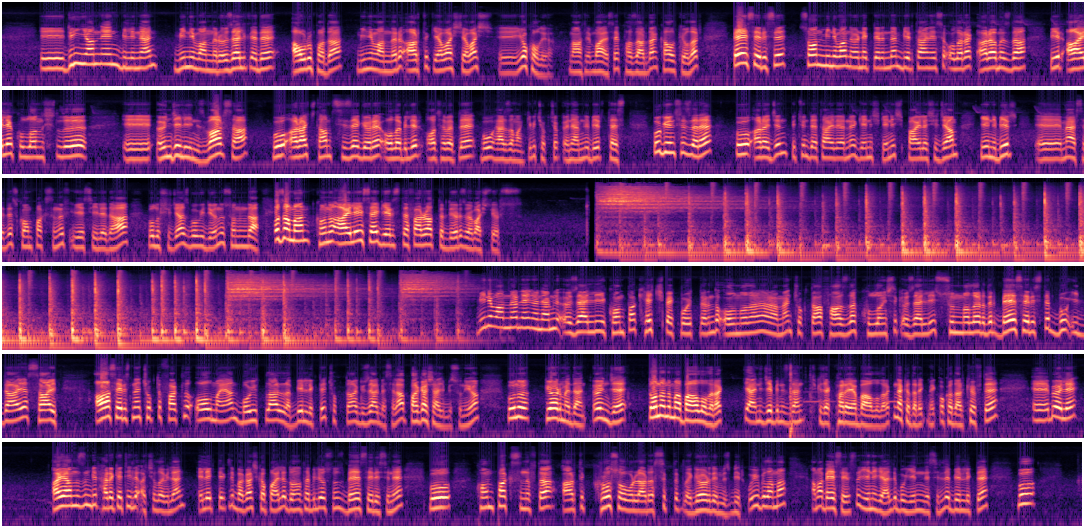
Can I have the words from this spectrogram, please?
e, dünyanın en bilinen minivanları özellikle de Avrupa'da minivanları artık yavaş yavaş e, yok oluyor. Ma- Maalesef pazardan kalkıyorlar. B serisi son minivan örneklerinden bir tanesi olarak aramızda bir aile kullanışlılığı e, önceliğiniz varsa bu araç tam size göre olabilir. O sebeple bu her zaman gibi çok çok önemli bir test. Bugün sizlere bu aracın bütün detaylarını geniş geniş paylaşacağım. Yeni bir e, Mercedes kompakt sınıf üyesiyle daha buluşacağız bu videonun sonunda. O zaman konu aile ise gerisi teferruattır diyoruz ve başlıyoruz. Minivanların en önemli özelliği kompakt hatchback boyutlarında olmalarına rağmen çok daha fazla kullanışlık özelliği sunmalarıdır. B serisi de bu iddiaya sahip. A serisinden çok da farklı olmayan boyutlarla birlikte çok daha güzel mesela bagaj hacmi sunuyor. Bunu görmeden önce donanıma bağlı olarak yani cebinizden çıkacak paraya bağlı olarak ne kadar ekmek o kadar köfte e, böyle ayağınızın bir hareketiyle açılabilen elektrikli bagaj kapağıyla donatabiliyorsunuz B serisini. Bu kompakt sınıfta artık crossover'larda sıklıkla gördüğümüz bir uygulama ama B serisi de yeni geldi bu yeni nesille birlikte. Bu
